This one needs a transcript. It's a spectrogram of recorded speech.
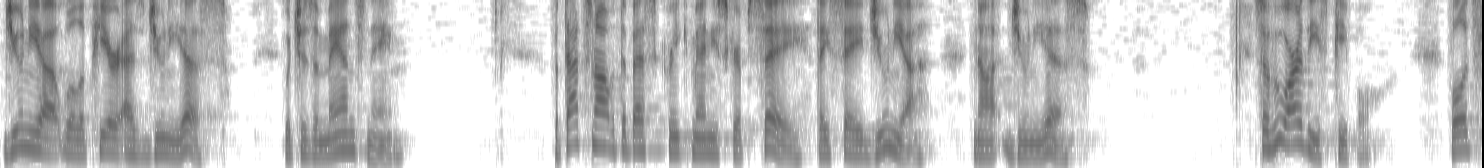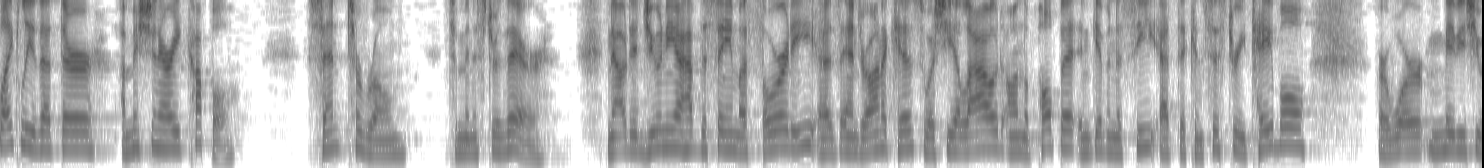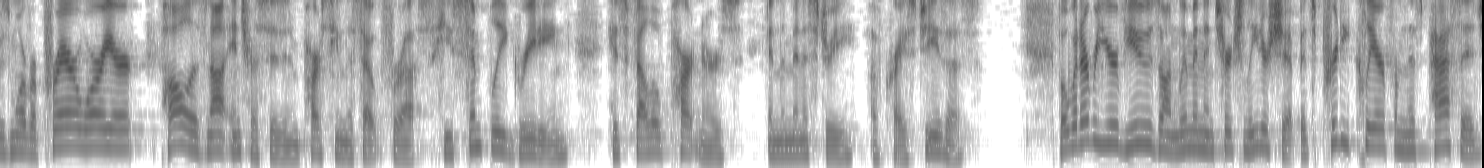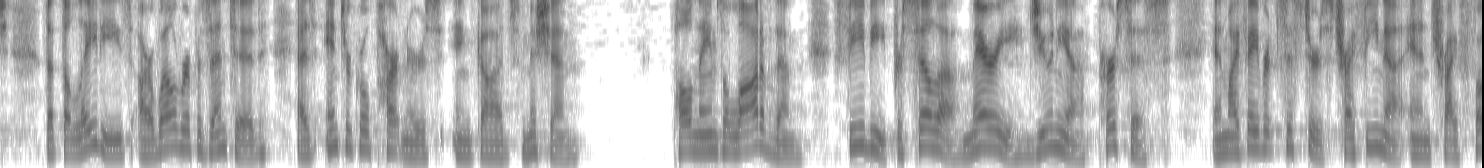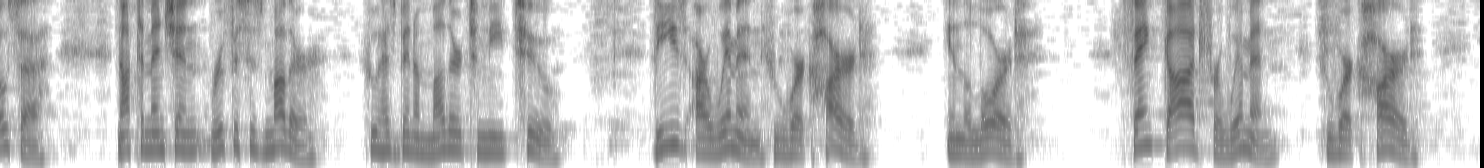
Junia will appear as Junius, which is a man's name. But that's not what the best Greek manuscripts say. They say Junia, not Junius. So who are these people? Well, it's likely that they're a missionary couple sent to Rome to minister there. Now, did Junia have the same authority as Andronicus? Was she allowed on the pulpit and given a seat at the consistory table? Or were, maybe she was more of a prayer warrior? Paul is not interested in parsing this out for us. He's simply greeting his fellow partners in the ministry of Christ Jesus. But whatever your views on women in church leadership, it's pretty clear from this passage that the ladies are well represented as integral partners in God's mission. Paul names a lot of them Phoebe, Priscilla, Mary, Junia, Persis, and my favorite sisters, Tryphena and Tryphosa, not to mention Rufus's mother, who has been a mother to me too. These are women who work hard in the Lord. Thank God for women who work hard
